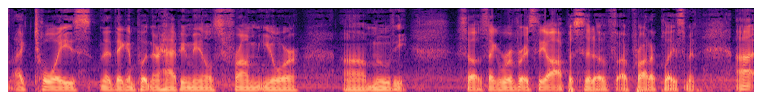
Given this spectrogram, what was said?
like toys that they can put in their Happy Meals from your uh, movie. So it's like reverse the opposite of, of product placement. Uh,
